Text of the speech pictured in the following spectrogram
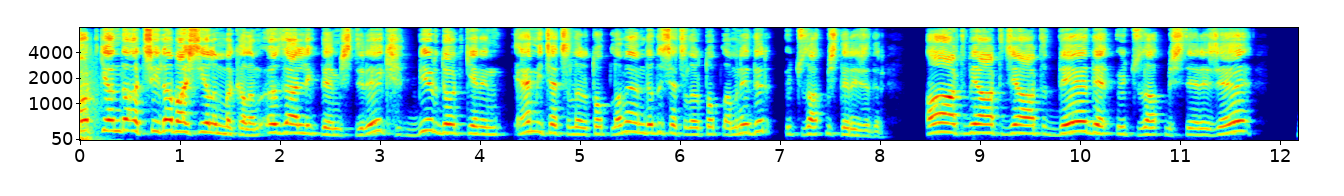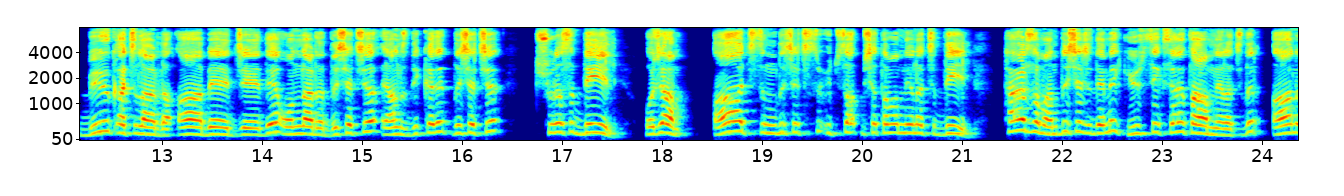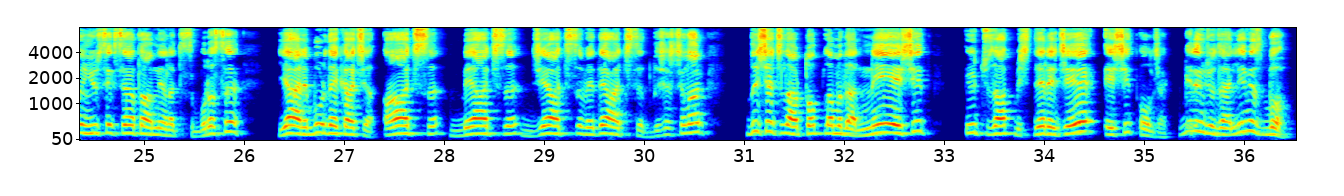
Dörtgende açıyla başlayalım bakalım. Özellik demiş direkt. Bir dörtgenin hem iç açıları toplamı hem de dış açıları toplamı nedir? 360 derecedir. A artı B artı C artı D de 360 derece. Büyük açılarda A, B, C, D onlar da dış açı. Yalnız dikkat et dış açı şurası değil. Hocam A açısının dış açısı 360'a tamamlayan açı değil. Her zaman dış açı demek 180'e tamamlayan açıdır. A'nın 180'e tamamlayan açısı burası. Yani buradaki açı A açısı, B açısı, C açısı ve D açısı dış açılar. Dış açılar toplamı da neye eşit? 360 dereceye eşit olacak. Birinci özelliğimiz bu.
